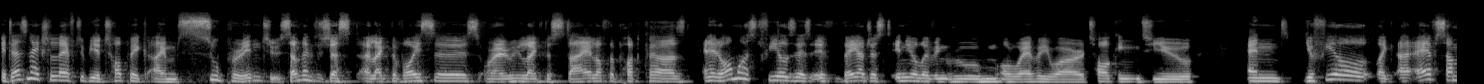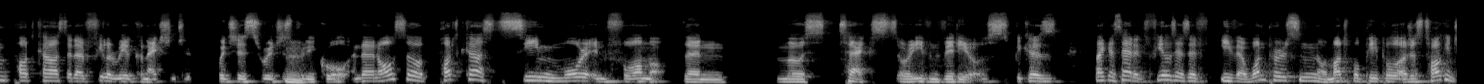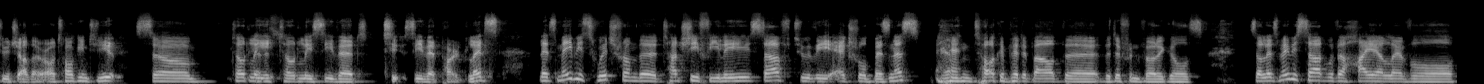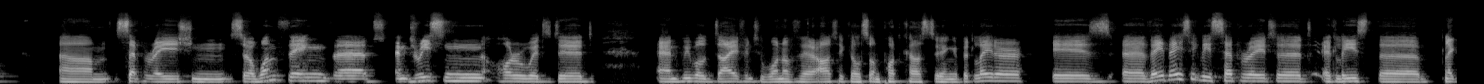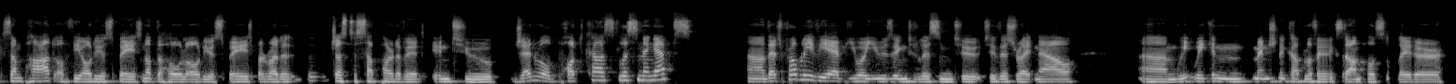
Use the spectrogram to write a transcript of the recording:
It doesn't actually have to be a topic I'm super into. Sometimes it's just I like the voices or I really like the style of the podcast. And it almost feels as if they are just in your living room or wherever you are talking to you. And you feel like I have some podcasts that I feel a real connection to which is which is mm. pretty cool. And then also podcasts seem more informal than most texts or even videos because like i said it feels as if either one person or multiple people are just talking to each other or talking to you so totally, is- totally see that. See that part. Let's let's maybe switch from the touchy feely stuff to the actual business Yep. and talk a bit about the the different verticals. So let's maybe start with a higher level um, separation. So one thing that Andreessen Horowitz did, and we will dive into one of their articles on podcasting a bit later, is uh, they basically separated at least the like some part of the audio space, not the whole audio space, but rather just a sub part of it into general podcast listening apps. Uh, that's probably the app you are using to listen to to this right now. Um, we we can mention a couple of examples later.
